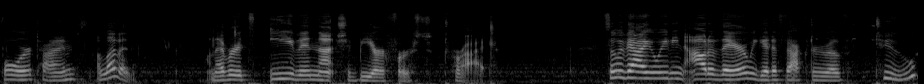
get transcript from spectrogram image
4 times 11. Whenever it's even, that should be our first try. So evaluating out of there, we get a factor of 2.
